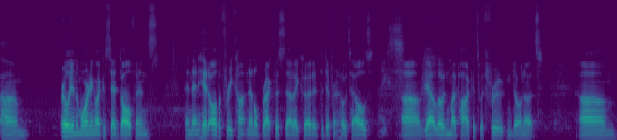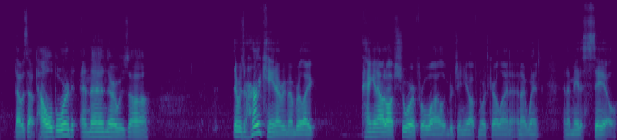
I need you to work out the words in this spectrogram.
Um, early in the morning, like I said, dolphins, and then hit all the free continental breakfasts that I could at the different hotels. Nice. Um, yeah, loading my pockets with fruit and donuts. Um, that was that Powell board, and then there was uh, there was a hurricane. I remember like hanging out offshore for a while in Virginia, off North Carolina, and I went and I made a sail,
